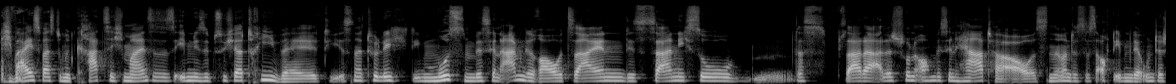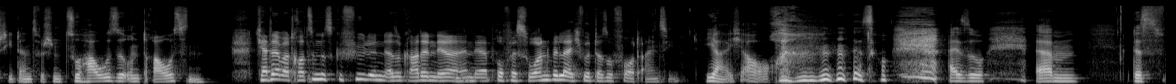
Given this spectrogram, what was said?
ich weiß, was du mit kratzig meinst. Es ist eben diese Psychiatriewelt. Die ist natürlich, die muss ein bisschen angeraut sein. Das sah nicht so, das sah da alles schon auch ein bisschen härter aus. Ne? Und das ist auch eben der Unterschied dann zwischen zu Hause und draußen. Ich hatte aber trotzdem das Gefühl, in, also gerade in der, in der Professorenvilla, ich würde da sofort einziehen. Ja, ich auch. so, also, ähm, das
